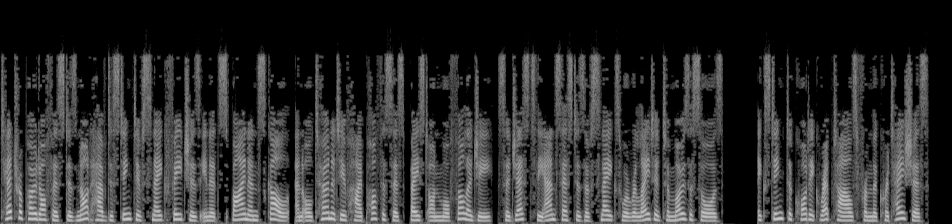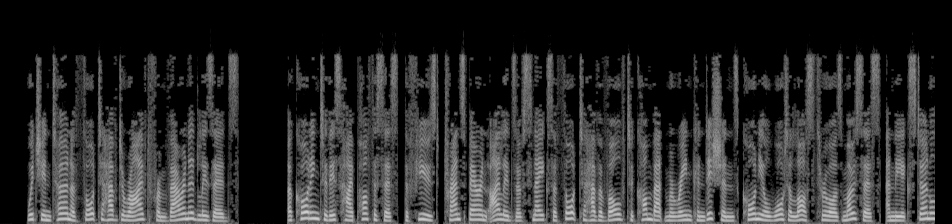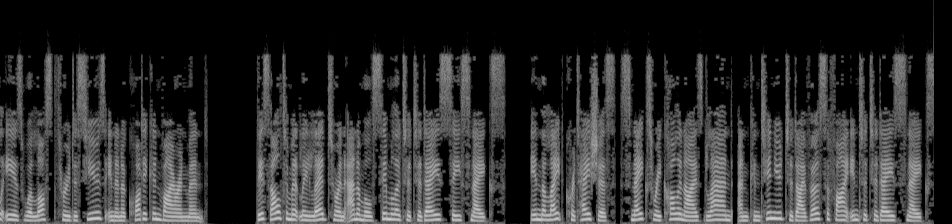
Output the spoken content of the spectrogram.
Tetrapodophis does not have distinctive snake features in its spine and skull. An alternative hypothesis, based on morphology, suggests the ancestors of snakes were related to mosasaurs extinct aquatic reptiles from the Cretaceous which in turn are thought to have derived from varanid lizards. According to this hypothesis, the fused, transparent eyelids of snakes are thought to have evolved to combat marine conditions corneal water loss through osmosis, and the external ears were lost through disuse in an aquatic environment. This ultimately led to an animal similar to today's sea snakes. In the late Cretaceous, snakes recolonized land, and continued to diversify into today's snakes.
